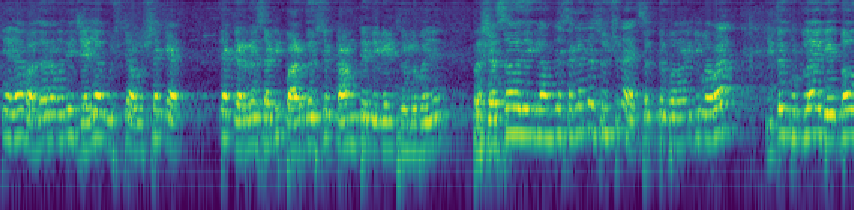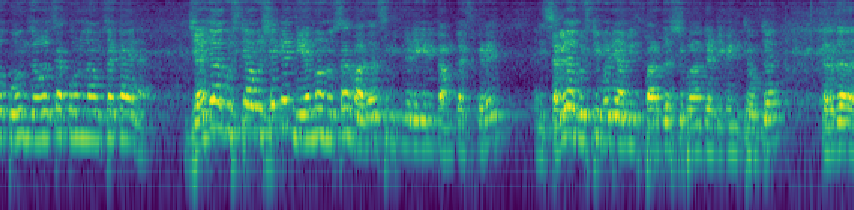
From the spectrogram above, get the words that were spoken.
की ह्या बाजारामध्ये ज्या ज्या गोष्टी आवश्यक आहेत त्या करण्यासाठी पारदर्शक काम त्या ठिकाणी ठेवलं पाहिजे. प्रशासनाला देखील आमच्या सगळ्यांना सूचना आहेत सत्यपणाने की बाबा इथं कुठलाही भेदभाव कोण जवळचा कोण लांबचा काय नाही. ज्या ज्या गोष्टी आवश्यक आहेत नियमानुसार बाजार समिती त्या ठिकाणी कामकाज करेल. आणि सगळ्या गोष्टीमध्ये आम्ही पारदर्शीपणा त्या ठिकाणी ठेवतो तर जर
